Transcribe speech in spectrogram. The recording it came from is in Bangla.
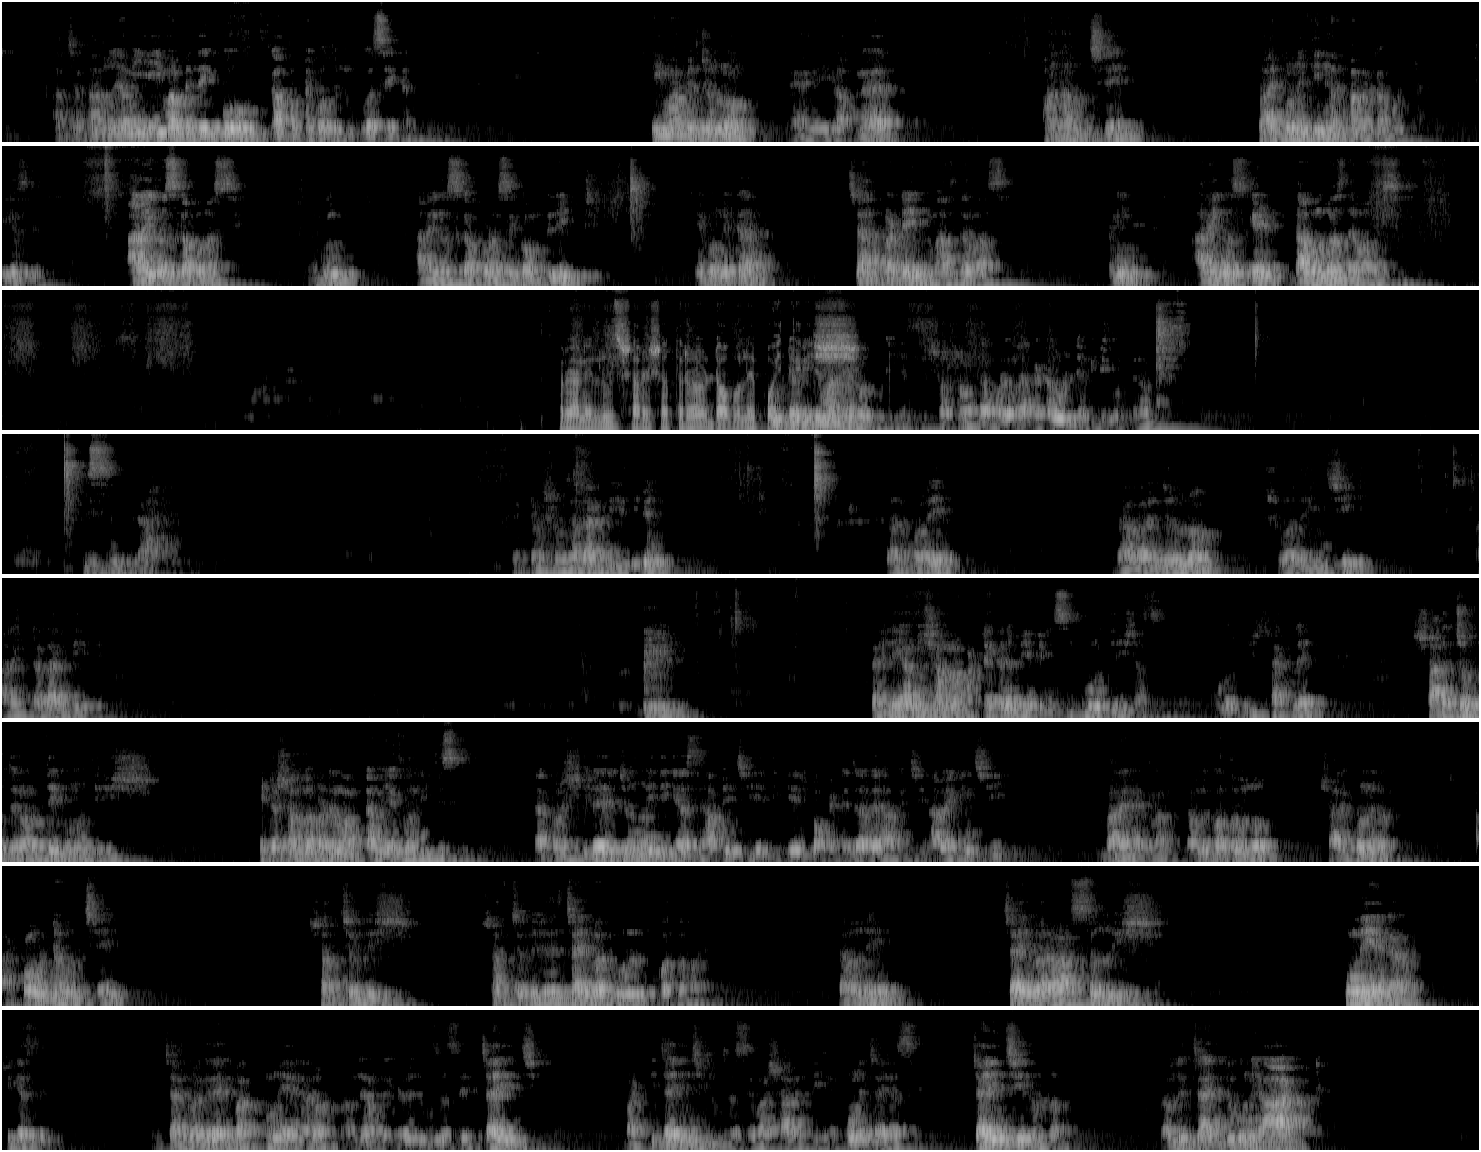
আচ্ছা তাহলে আমি এই মাপে দেখব কাপড়টা কতটুকু আছে এখানে। এই মাপের জন্য আপনার ফানা হচ্ছে প্রায় পৌনে তিন হাত ফানা কাপড়টা, ঠিক আছে? আড়াই গজ কাপড় আছে। আড়াই গজ কাপড় আছে কমপ্লিট, এবং এটা চার পাটে ভাঁজ দেওয়া আছে। মানে আড়াই গজকে ডাবল ভাঁজ দেওয়া হয়েছে। রানের লুজ সাড়ে সতেরো ডবলে পঁয়ত্রিশ। একটা সোজা দাগ দিয়ে দিবেন। তারপরে রাবারের জন্য সোয়া দুই ইঞ্চি আরেকটা দাগ দিয়ে দেব। তাইলে আমি সামনা পাটটা এখানে মেপে নিছি উনত্রিশ আছে। উনত্রিশ থাকলে সাড়ে চোদ্দের অর্ধেক উনত্রিশ। এটা সামনা পাটের মাপটা আমি এখন নিতেছি। তারপরে সেলাইয়ের জন্য এদিকে আছে হাফ ইঞ্চি, এদিকে পকেটে যাবে হাফ ইঞ্চি, আরও এক ইঞ্চি বাড়াই রাখলাম। তাহলে কত হলো? সাড়ে পনেরো। আর কোমরটা হচ্ছে সাতচল্লিশ। সাতচল্লিশ চার ভাগ করুন কত হয়? তাহলে চার বারো আটচল্লিশ, পৌনে এগারো, ঠিক আছে? চার ভাগের এক ভাগ, পৌনে এগারো, তাহলে আমার এখানে লুজ আছে চার ইঞ্চি। বাড়তি চার ইঞ্চি লুজ আছে বা সাড়ে তিন, পৌনে চার আছে, চার ইঞ্চি ধরলাম। তাহলে চার দুগুণে আট,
